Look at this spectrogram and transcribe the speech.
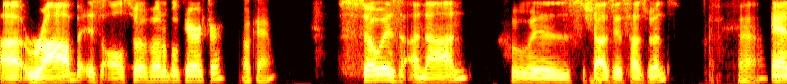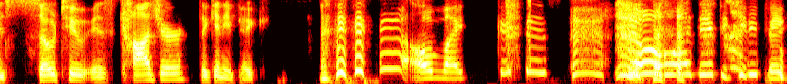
Uh, Rob is also a votable character. Okay. So is Anan, who is Shazia's husband, Uh-huh. and so too is Kajer, the guinea pig. oh my goodness. No, I did the guinea pig.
